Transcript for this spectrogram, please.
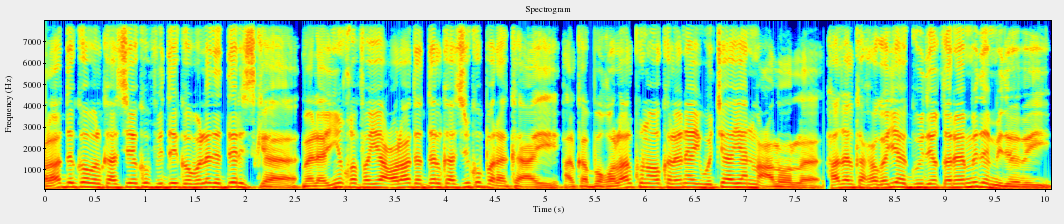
colaadda gobolkaasi ee ku fiday gobollada deriska. Malaayiin qof ayaa colaadda dalkaasi ku barakacay halka boqolaal kun oo kalena ay wajahayaan macluul. Hadalka xogayaha guud ee qaramada midoobay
